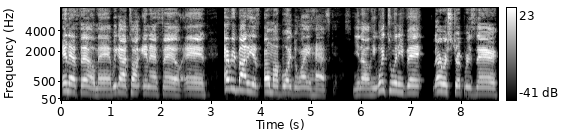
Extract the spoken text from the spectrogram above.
NFL, man. We gotta talk NFL, and everybody is on my boy Dwayne Haskins. You know, he went to an event. There were strippers there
